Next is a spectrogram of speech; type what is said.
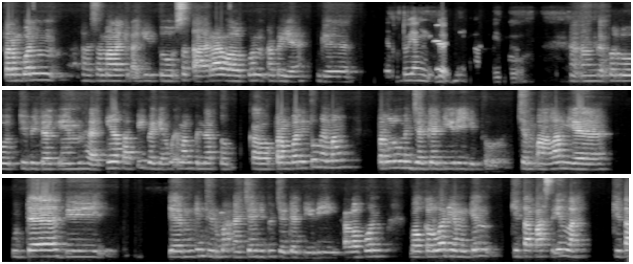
perempuan uh, sama laki-laki itu setara walaupun apa ya enggak itu yang enggak itu. Nggak uh, perlu dibedakin haknya tapi bagi aku emang benar tuh. Kalau perempuan itu memang perlu menjaga diri gitu. Jam malam ya udah di ya mungkin di rumah aja gitu jaga diri. Kalaupun mau keluar ya mungkin kita pastiin lah kita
